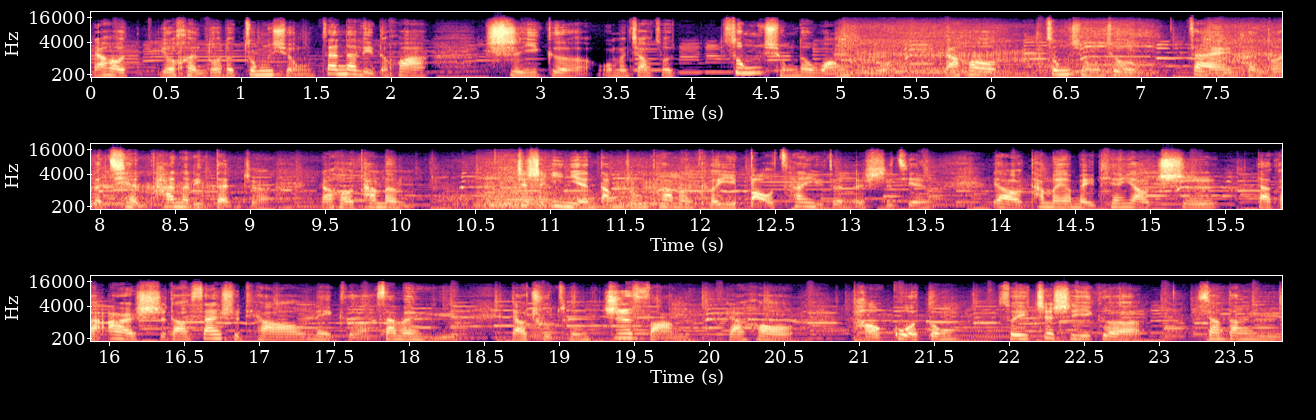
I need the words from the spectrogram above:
然后有很多的棕熊在那里的话，是一个我们叫做棕熊的王国。然后棕熊就在很多的浅滩那里等着，然后他们。这是一年当中他们可以饱餐一顿的时间，要他们要每天要吃大概二十到三十条那个三文鱼，要储存脂肪，然后好过冬。所以这是一个相当于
